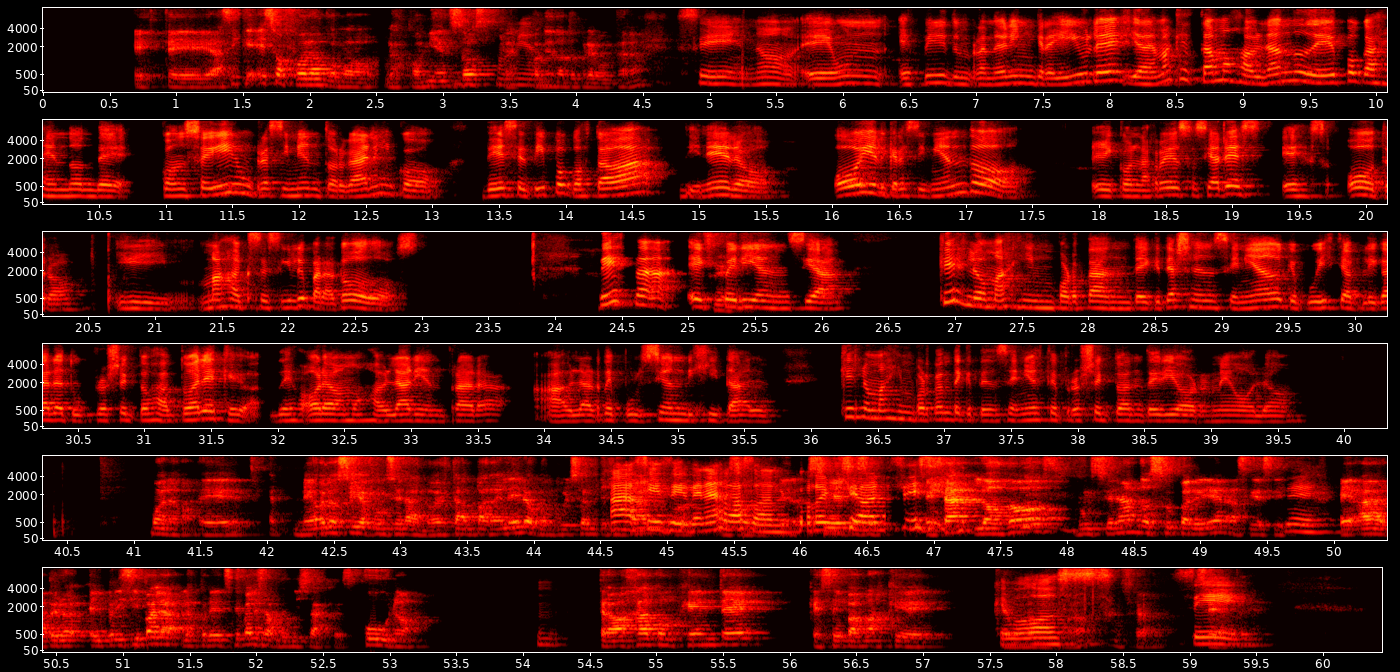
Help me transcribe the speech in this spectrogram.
Este, así que esos fueron como los comienzos, respondiendo a tu pregunta, ¿no? Sí, no, eh, un espíritu emprendedor increíble y además que estamos hablando de épocas en donde conseguir un crecimiento orgánico de ese tipo costaba dinero. Hoy el crecimiento eh, con las redes sociales es otro y más accesible para todos. De esta experiencia, ¿qué es lo más importante que te haya enseñado que pudiste aplicar a tus proyectos actuales? Que ahora vamos a hablar y entrar a, hablar de pulsión digital. ¿Qué es lo más importante que te enseñó este proyecto anterior, Neolo? Bueno, eh, Neolo sigue funcionando, está en paralelo con Pulsión Digital. Ah, sí, sí, tenés razón, corrección. Están los dos funcionando súper bien, así que sí. Eh, a ver, pero el principal, los principales aprendizajes. Uno, Mm. Trabajar con gente que sepa más que, que, vos. sí.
